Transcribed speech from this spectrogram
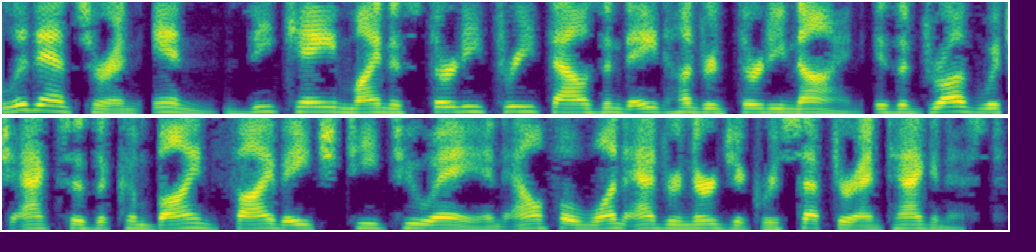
Lidanserin in ZK-33839 is a drug which acts as a combined 5-HT2A and alpha-1 adrenergic receptor antagonist.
